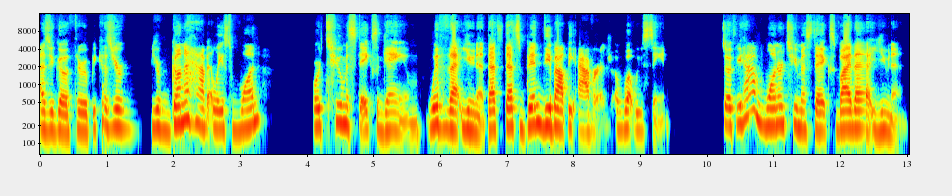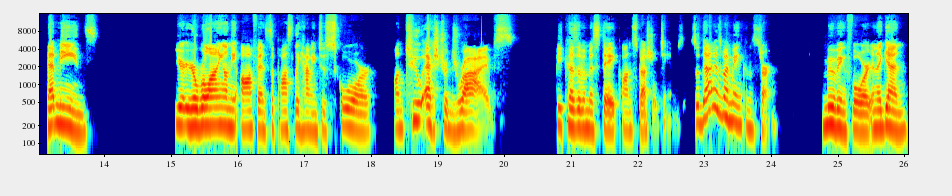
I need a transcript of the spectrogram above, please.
as you go through because you're you're gonna have at least one or two mistakes a game with that unit. That's that's been about the average of what we've seen. So if you have one or two mistakes by that unit, that means you're you're relying on the offense to possibly having to score on two extra drives because of a mistake on special teams. So that is my main concern moving forward. And again,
